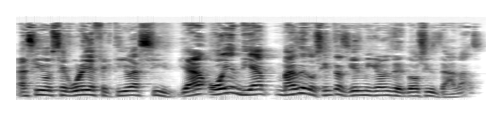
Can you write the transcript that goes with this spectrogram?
¿Ha sido segura y efectiva? Sí. Ya hoy en día, más de 210 millones de dosis dadas,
